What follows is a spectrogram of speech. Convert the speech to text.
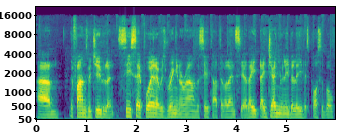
Um, the fans were jubilant. Si se puede was ringing around the Ciutat de Valencia. They, they genuinely believe it's possible.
